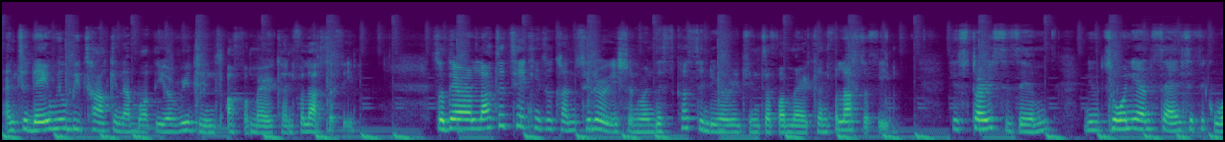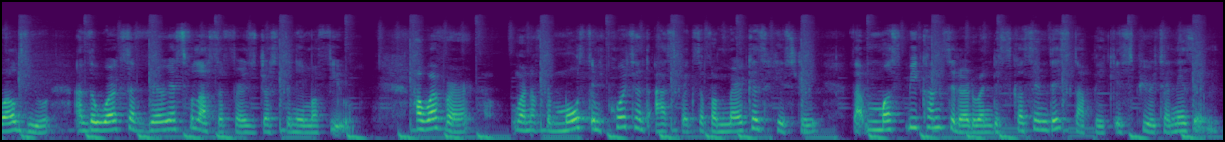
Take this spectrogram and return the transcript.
And today we'll be talking about the origins of American philosophy. So, there are a lot to take into consideration when discussing the origins of American philosophy. Historicism, Newtonian scientific worldview, and the works of various philosophers, just to name a few. However, one of the most important aspects of America's history that must be considered when discussing this topic is Puritanism.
